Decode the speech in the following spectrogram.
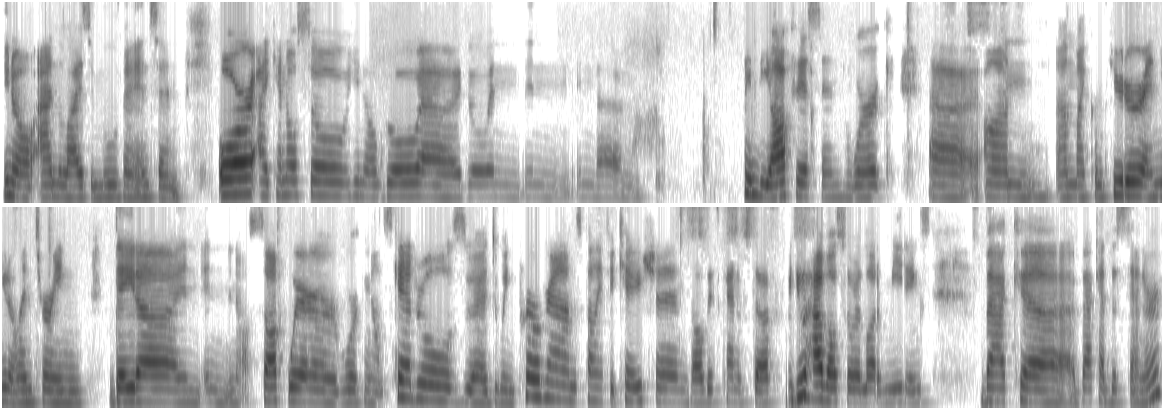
you know analyze the movements and or I can also you know go uh, go in in in the um, in the office and work uh, on on my computer and you know entering data and, and you know software working on schedules uh, doing programs planifications all this kind of stuff. We do have also a lot of meetings back uh, back at the center.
